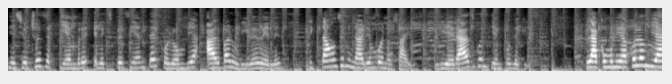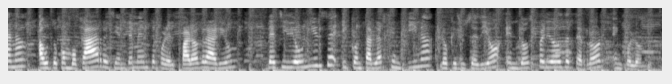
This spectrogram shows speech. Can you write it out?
18 de septiembre, el expresidente de Colombia, Álvaro Uribe Vélez, dictaba un seminario en Buenos Aires, Liderazgo en tiempos de crisis. La comunidad colombiana, autoconvocada recientemente por el paro agrario, decidió unirse y contarle a Argentina lo que sucedió en dos periodos de terror en Colombia.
